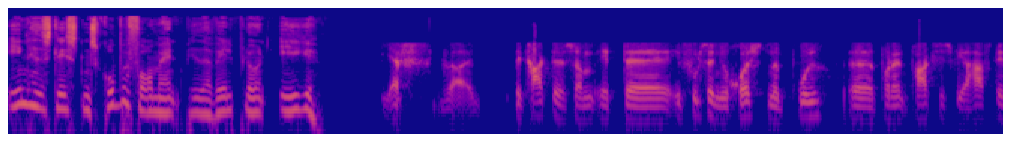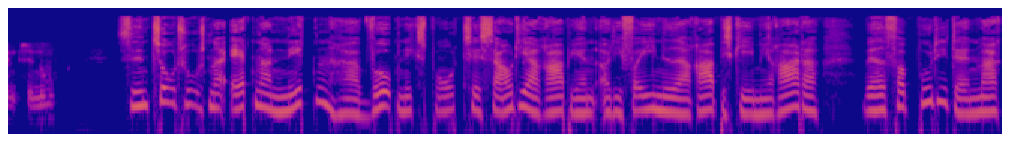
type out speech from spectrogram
enhedslistens gruppeformand Peter Velblund ikke. Jeg betragter det som et, øh, et fuldstændig rystende brud øh, på den praksis, vi har haft indtil nu. Siden 2018 og 19 har våbeneksport til Saudi-Arabien og de forenede arabiske emirater været forbudt i Danmark,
